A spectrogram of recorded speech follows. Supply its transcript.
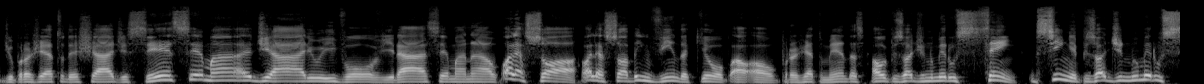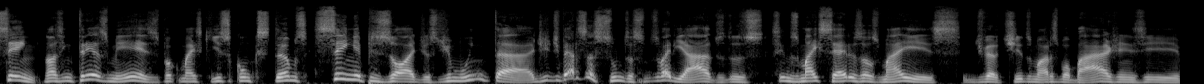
de o projeto deixar de ser sema diário e vou virar semanal. Olha só, olha só, bem-vindo aqui ao, ao, ao, Projeto Mendas, ao episódio número 100. Sim, episódio número 100. Nós, em três meses, pouco mais que isso, conquistamos 100 episódios de muita, de diversos assuntos, assuntos variados, dos, assim, dos mais sérios aos mais divertidos, maiores bobagens e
